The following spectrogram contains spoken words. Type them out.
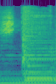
Stop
